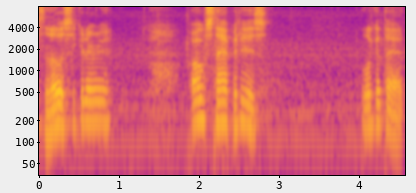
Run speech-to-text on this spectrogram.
Is another secret area? Oh snap, it is. Look at that.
